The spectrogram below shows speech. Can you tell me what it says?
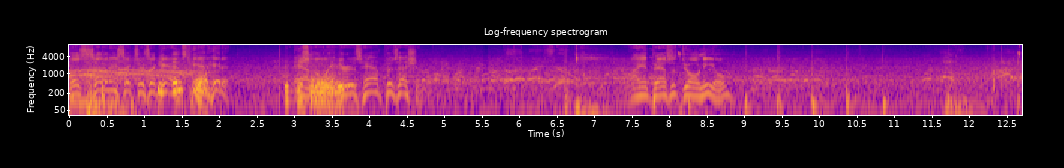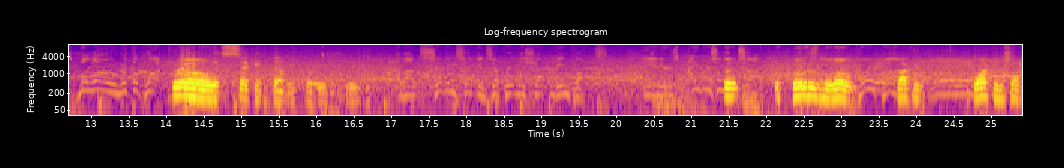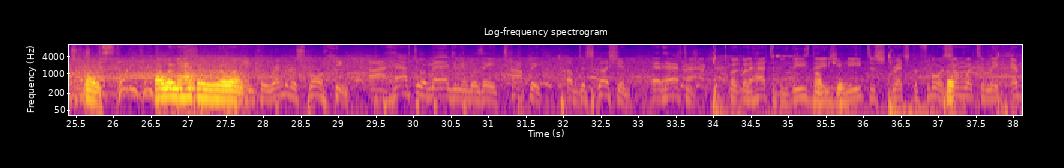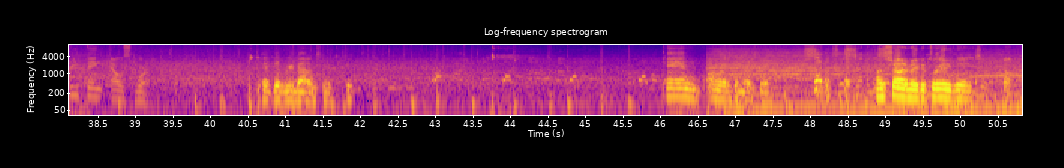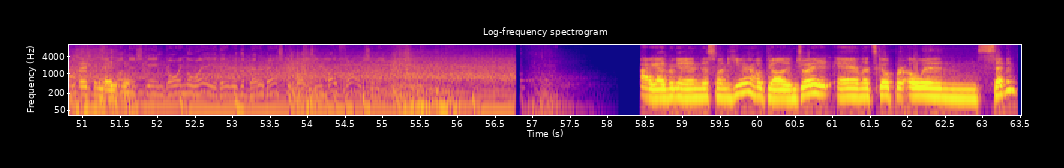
The 76ers again can't hit it. And the? Lakers have possession. Bryant passes to O'Neal. Malone with the block. Bro, The second double play. About seven seconds separating the shot and game clocks. And here's Iverson But- inside. it's Moses Malone. Point bomb. Shocking. blocking shots twice. That wouldn't happen in real life. And perimeter scoring, I have to imagine it was a topic of discussion at halftime. But, but it had to be. These days, you need to stretch the floor somewhat to make everything else work. Got good rebound too. And I'm going to make it. I was trying to make a three again. Make They won this game going away. They were the better basketball team by far tonight. All right, guys, we're gonna end this one here. Hope you all enjoyed it, and let's go for 0 and 7.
